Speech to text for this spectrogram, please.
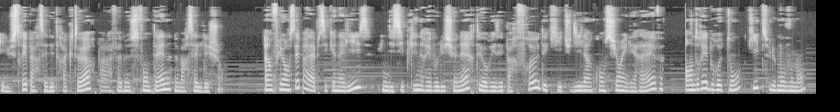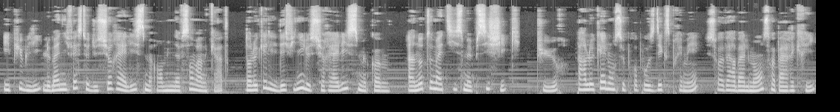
illustré par ses détracteurs par la fameuse fontaine de Marcel Deschamps. Influencé par la psychanalyse, une discipline révolutionnaire théorisée par Freud et qui étudie l'inconscient et les rêves, André Breton quitte le mouvement et publie le Manifeste du surréalisme en 1924, dans lequel il définit le surréalisme comme un automatisme psychique pur par lequel on se propose d'exprimer, soit verbalement, soit par écrit,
